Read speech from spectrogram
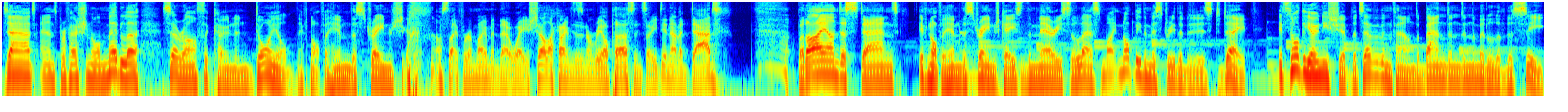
dad and professional meddler Sir Arthur Conan Doyle. If not for him, the strange. I was like, for a moment there, wait, Sherlock Holmes isn't a real person, so he didn't have a dad? But I understand. If not for him, the strange case of the Mary Celeste might not be the mystery that it is today. It's not the only ship that's ever been found abandoned in the middle of the sea,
